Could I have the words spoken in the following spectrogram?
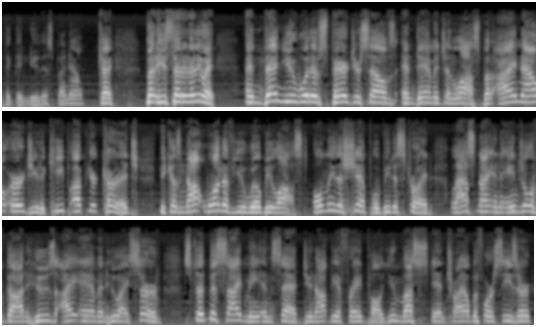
I think they knew this by now. Okay, but he said it anyway and then you would have spared yourselves and damage and loss. But I now urge you to keep up your courage, because not one of you will be lost. Only the ship will be destroyed. Last night, an angel of God, whose I am and who I serve, stood beside me and said, Do not be afraid, Paul. You must stand trial before Caesar,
